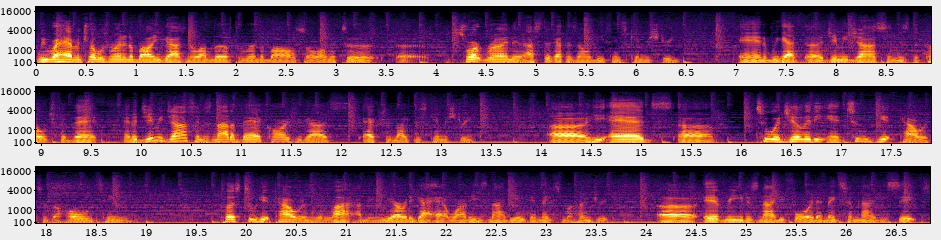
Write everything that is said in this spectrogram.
we were having troubles running the ball. You guys know I love to run the ball, so I went to a short run and I still got the zone defense chemistry. And we got uh, Jimmy Johnson is the coach for that. And the Jimmy Johnson is not a bad car if you guys actually like this chemistry. Uh, he adds uh, two agility and two hit power to the whole team plus two hit power is a lot. I mean, we already got Atwater, he's 98, that makes him 100. Uh, Ed Reed is 94, that makes him 96.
